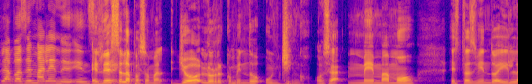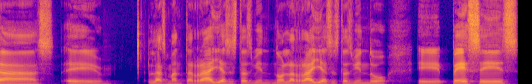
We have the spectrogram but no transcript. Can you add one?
la pasé mal en, en, en eso la pasó mal. Yo lo recomiendo un chingo. O sea, me mamó. Estás viendo ahí las, eh, las mantarrayas, estás viendo, no, las rayas, estás viendo eh, peces.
